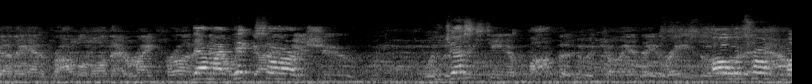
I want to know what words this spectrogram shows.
Yeah, they had a problem on that right front. Yeah, my now they've picks are with just- 16 of Moffitt who had come in. They raised the Oh, what's wrong with now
